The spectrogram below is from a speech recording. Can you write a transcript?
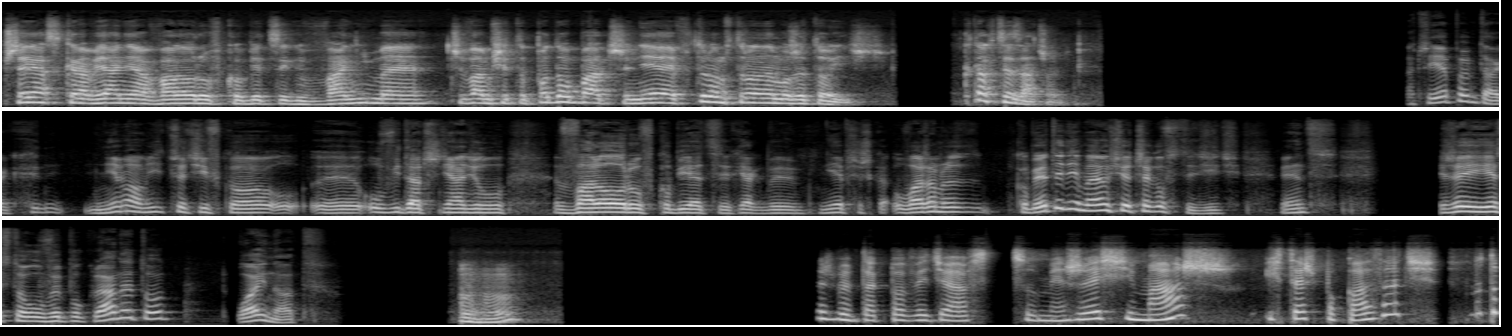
przejaskrawiania walorów kobiecych w anime. Czy wam się to podoba, czy nie? W którą stronę może to iść? Kto chce zacząć? Znaczy ja powiem tak, nie mam nic przeciwko y, uwidacznianiu walorów kobiecych, jakby nie przeszkadza. Uważam, że kobiety nie mają się czego wstydzić, więc jeżeli jest to uwypuklane, to why not? Mhm. Też bym tak powiedziała w sumie, że jeśli masz i chcesz pokazać, no to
